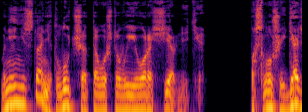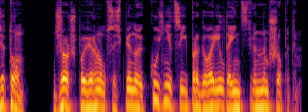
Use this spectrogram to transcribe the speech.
Мне не станет лучше от того, что вы его рассердите. — Послушай, дядя Том, Джордж повернулся спиной к кузнице и проговорил таинственным шепотом.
